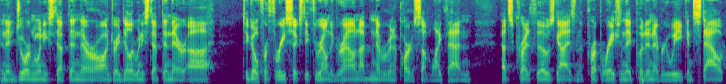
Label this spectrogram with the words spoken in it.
and then Jordan when he stepped in there, or Andre Dillard when he stepped in there, uh, to go for 363 on the ground. I've never been a part of something like that, and that's credit to those guys and the preparation they put in every week. And Stout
